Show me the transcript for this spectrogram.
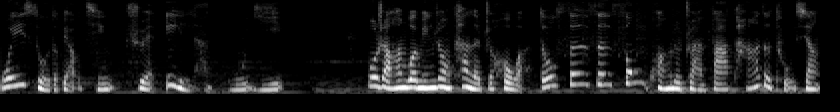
猥琐的表情却一览无遗。不少韩国民众看了之后啊，都纷纷疯狂的转发他的图像。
